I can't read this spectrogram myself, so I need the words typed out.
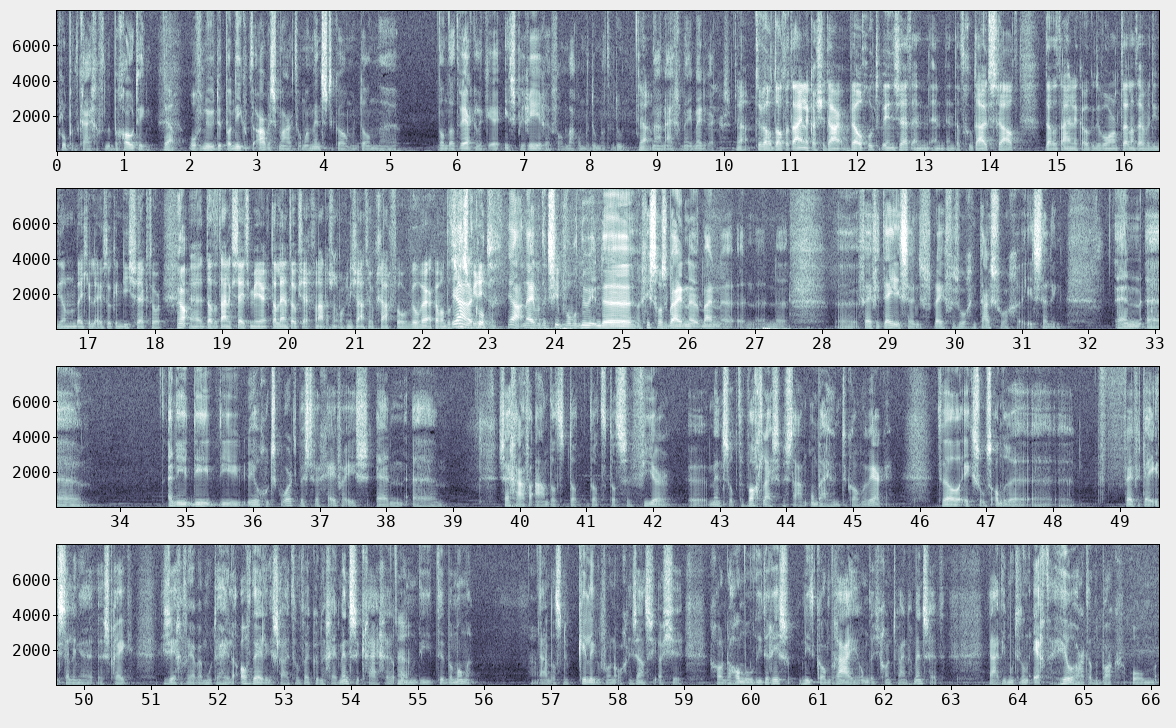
kloppend krijgen van de begroting. Ja. Of nu de paniek op de arbeidsmarkt om aan mensen te komen, dan, dan daadwerkelijk inspireren van waarom we doen wat we doen. Ja. Naar hun eigen me- medewerkers. Ja, terwijl dat uiteindelijk, als je daar wel goed op inzet en, en, en dat goed uitstraalt, dat uiteindelijk ook de war on talent hebben die dan een beetje leeft, ook in die sector. Ja. eh, dat uiteindelijk steeds meer talent ook zeggen van nou, dat is een organisatie waar ik graag voor wil werken, want dat is ja, dat klopt. Ja, nee, want ik zie bijvoorbeeld nu in de. Gisteren was ik bij een, eh, bij een, eh, een, een, VVT-instelling, dus verpleegverzorging, thuiszorginstelling. En, en die, die, die heel goed scoort, beste werkgever is. En zij gaven aan dat, dat, dat, dat ze vier eh, mensen op de wachtlijst bestaan om bij hun te komen werken. Terwijl ik soms andere eh, eh, VVT-instellingen spreek. Die zeggen van ja, wij moeten hele afdelingen sluiten, want wij kunnen geen mensen krijgen Ja. om die te bemannen. Ja. dat is nu killing voor een organisatie als je gewoon de handel die er is niet kan draaien omdat je gewoon te weinig mensen hebt. Ja, die moeten dan echt heel hard aan de bak om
